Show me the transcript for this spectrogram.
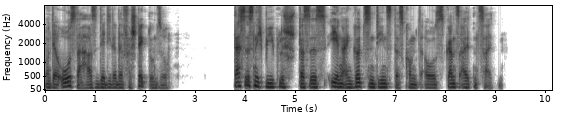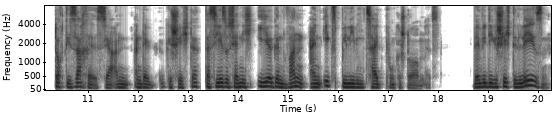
und der Osterhase, der die da versteckt und so, das ist nicht biblisch, das ist irgendein Götzendienst, das kommt aus ganz alten Zeiten. Doch die Sache ist ja an, an der Geschichte, dass Jesus ja nicht irgendwann einen x-beliebigen Zeitpunkt gestorben ist. Wenn wir die Geschichte lesen,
